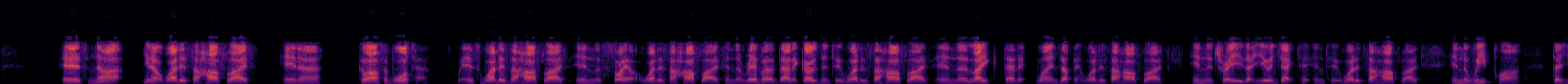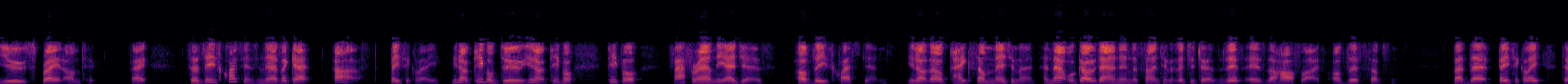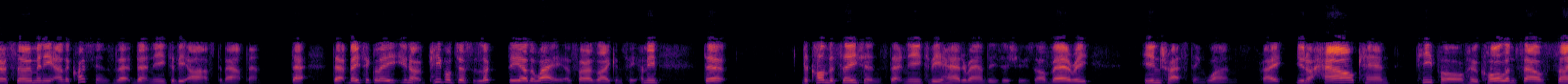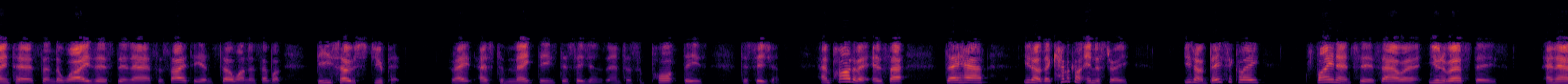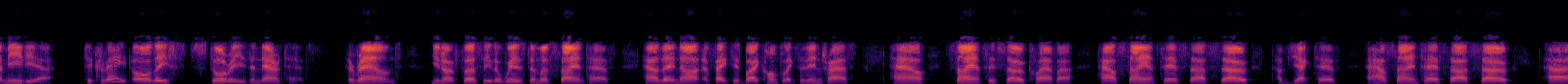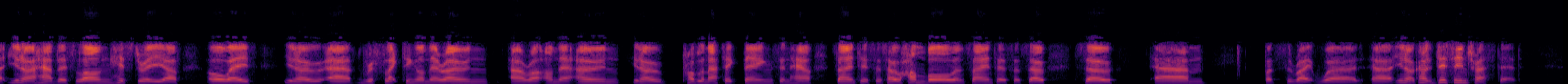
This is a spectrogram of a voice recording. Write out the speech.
is not, you know, what is the half-life in a glass of water? Is what is the half-life in the soil? What is the half-life in the river that it goes into? What is the half-life in the lake that it winds up in? What is the half-life in the tree that you inject it into? What is the half-life in the wheat plant that you spray it onto? Right? So these questions never get asked, basically. You know, people do, you know, people people faff around the edges of these questions you know, they'll take some measurement and that will go down in the scientific literature. This is the half-life of this substance. But that basically there are so many other questions that, that need to be asked about them that that basically, you know, people just look the other way as far as I can see. I mean, the the conversations that need to be had around these issues are very interesting ones, right? You know, how can people who call themselves scientists and the wisest in their society and so on and so forth be so stupid, right, as to make these decisions and to support these decisions. And part of it is that they have, you know, the chemical industry, you know, basically finances our universities and our media to create all these stories and narratives around, you know, firstly the wisdom of scientists, how they're not affected by conflicts of interest, how science is so clever, how scientists are so objective, how scientists are so, uh, you know, have this long history of always, you know, uh, reflecting on their own, uh, on their own, you know, problematic things, and how scientists are so humble and scientists are so, so, um, what's the right word? Uh, you know, kind of disinterested,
